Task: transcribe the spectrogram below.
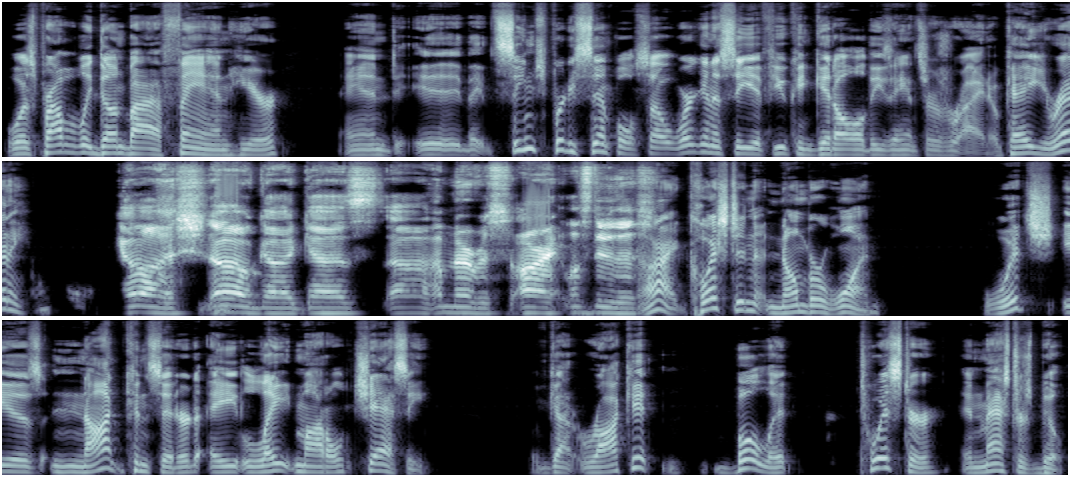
was probably done by a fan here, and it, it seems pretty simple. So we're going to see if you can get all of these answers right. Okay, you ready? Gosh, oh god, guys, uh, I'm nervous. All right, let's do this. All right. Question number one Which is not considered a late model chassis? We've got Rocket, Bullet, Twister, and Masters Built.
